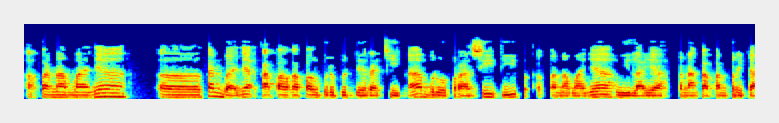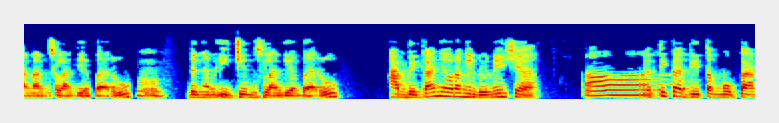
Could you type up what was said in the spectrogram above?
apa namanya uh, kan banyak kapal-kapal berbendera Cina beroperasi di apa namanya wilayah penangkapan perikanan Selandia Baru hmm. dengan izin Selandia Baru ABK-nya orang Indonesia Oh. Ketika ditemukan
